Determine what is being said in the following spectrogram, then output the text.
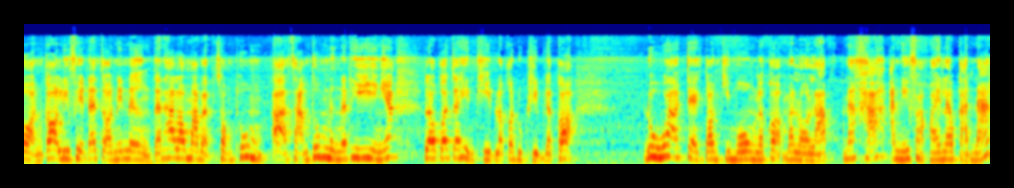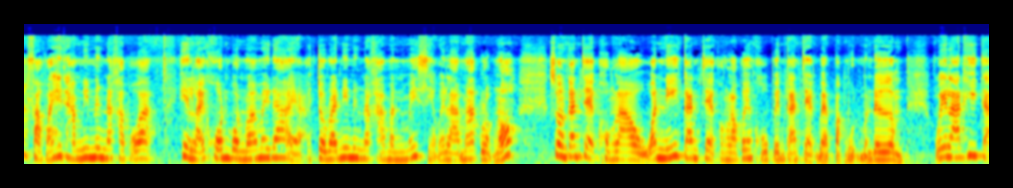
ก่อนก็รีเฟซหน้าจอนิดนึง แต่ถ้าเรามาแบบ 2 ทุ่มอ่าสามทุ่มหนึ่งนาทีอย่างเงี้ยเราก็จะเห็นคลิปแล้วก็ดูคลิปแล้วก็ดูว่าแจกตอนกี่โมงแล้วก็มารอรับนะคะ อันนี้ฝากไว้แล้วกันนะ ฝากไว้ให้ทำนิดนึงนะคะ เพราะว่า เห็นหลายคนบ่นว่าไม่ได้อะจดไว้นิดนึงนะคะ มันไม่เสียเวลามากหรอกเนาะส่วนการแจกของเราวันนี้การแจกของเราก็ยังคงเป็นการแจกแบบปักหมุดเหมือนเดิม เวลาที่จะ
